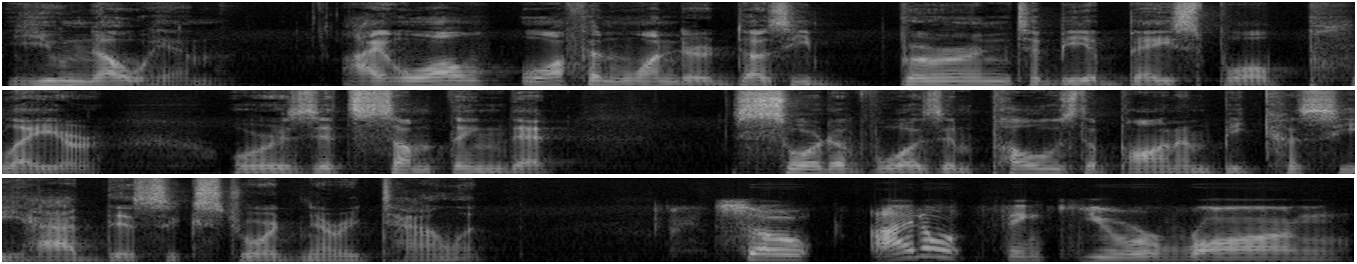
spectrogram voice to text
You know him. I all, often wonder does he burn to be a baseball player, or is it something that sort of was imposed upon him because he had this extraordinary talent? So I don't think you were wrong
